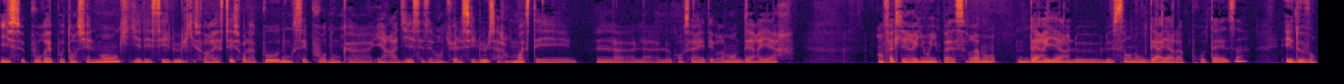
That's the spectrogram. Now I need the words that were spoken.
il se pourrait potentiellement qu'il y ait des cellules qui soient restées sur la peau, donc c'est pour donc euh, irradier ces éventuelles cellules, sachant que moi c'était le, cancer était vraiment derrière. En fait, les rayons ils passent vraiment derrière le, le sein, donc derrière la prothèse et devant.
